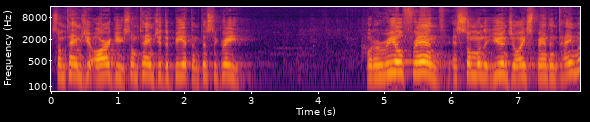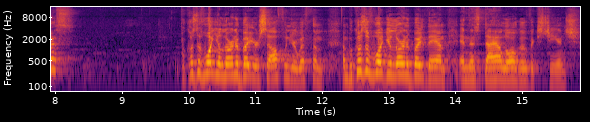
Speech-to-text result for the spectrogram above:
Sometimes you argue, sometimes you debate and disagree. But a real friend is someone that you enjoy spending time with because of what you learn about yourself when you're with them, and because of what you learn about them in this dialogue of exchange.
